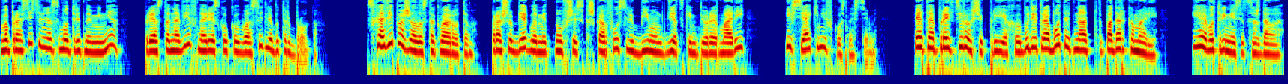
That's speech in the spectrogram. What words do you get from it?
вопросительно смотрит на меня, приостановив нарезку колбасы для бутербродов. «Сходи, пожалуйста, к воротам», прошу бегло метнувшись к шкафу с любимым детским пюре Мари и всякими вкусностями. Это проектировщик приехал, будет работать над подарком Мари. Я его три месяца ждала,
